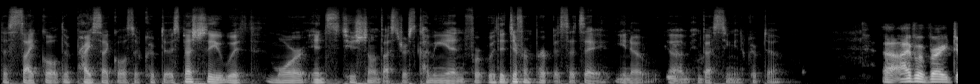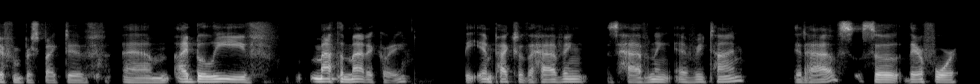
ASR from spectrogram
the cycle, the price cycles of crypto, especially with more institutional investors coming in for with a different purpose. Let's say, you know, um, investing in crypto. Uh, I have a very different perspective. Um, I believe mathematically, the impact of the halving is happening every time it halves. So therefore,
